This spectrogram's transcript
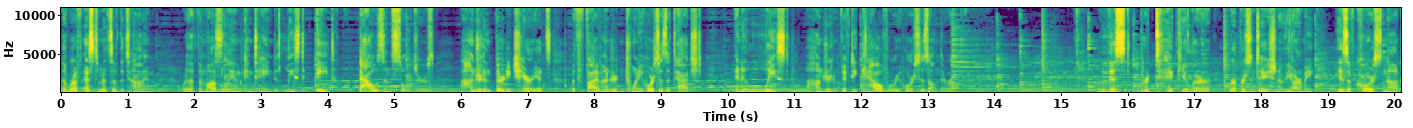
The rough estimates of the time were that the mausoleum contained at least 8,000 soldiers, 130 chariots with 520 horses attached, and at least 150 cavalry horses on their own. This particular representation of the army is, of course, not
